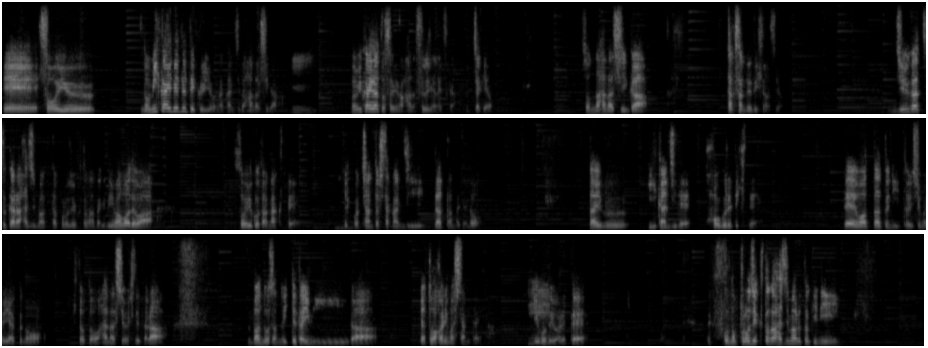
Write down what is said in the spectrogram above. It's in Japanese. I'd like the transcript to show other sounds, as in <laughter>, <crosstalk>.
えーそういう飲み会で出てくるような感じの話が、うん飲み会だとそういうの話するじゃないですか、ぶっちゃけを。そんな話がたくさん出てきたんですよ。10月から始まったプロジェクトなんだけど、今まではそういうことはなくて、結構ちゃんとした感じだったんだけど、だいぶいい感じでほぐれてきて、で、終わった後に取締役の人と話をしてたら、坂東さんの言ってた意味が、やっとわかりましたみたいな、いうこと言われて、でこのプロジェクトが始まるときに、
